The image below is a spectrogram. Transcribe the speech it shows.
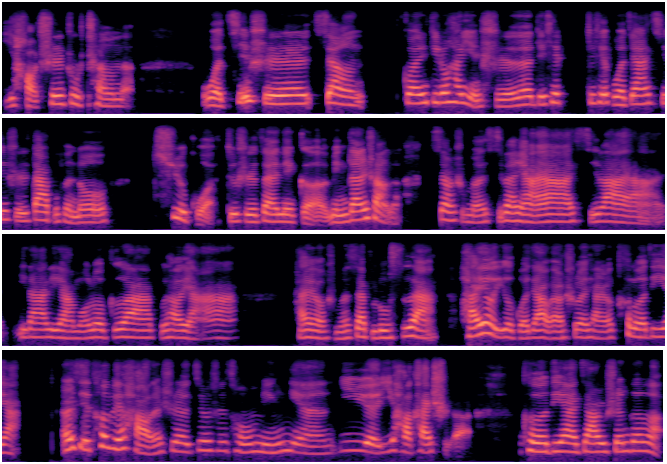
以好吃著称的。我其实像关于地中海饮食的这些这些国家，其实大部分都去过，就是在那个名单上的。像什么西班牙呀、希腊呀、意大利啊、摩洛哥啊、葡萄牙啊，还有什么塞浦路斯啊，还有一个国家我要说一下，叫克罗地亚。而且特别好的是，就是从明年一月一号开始，克罗地亚加入申根了。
